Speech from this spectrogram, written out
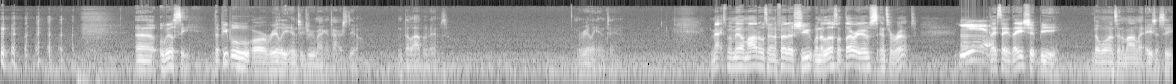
uh, we'll see. The people are really into Drew McIntyre still. The live events. Really into him. Maximum male models in a photo shoot when the Los Lotharios interrupt. Yeah. Uh, they say they should be the ones in the modeling agency,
